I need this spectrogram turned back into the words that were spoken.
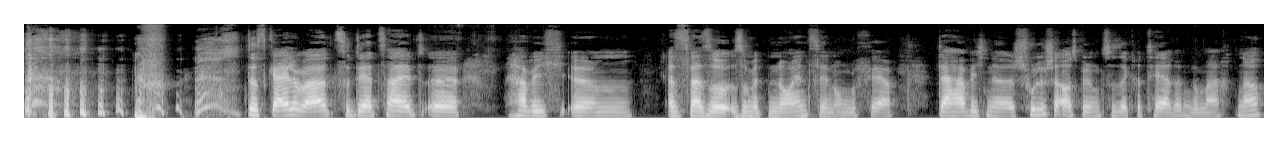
das Geile war, zu der Zeit äh, habe ich, ähm, also es war so, so mit 19 ungefähr, da habe ich eine schulische Ausbildung zur Sekretärin gemacht, ne?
